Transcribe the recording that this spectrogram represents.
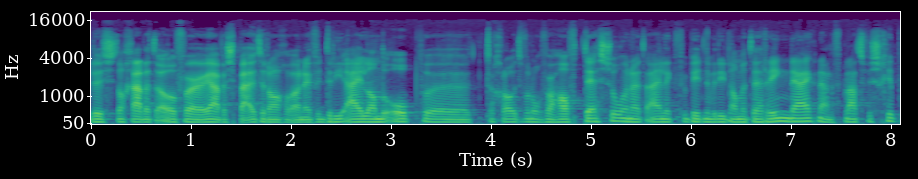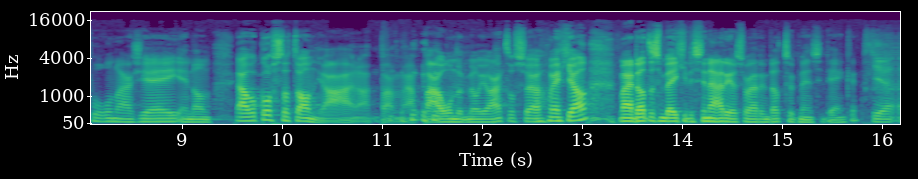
Dus dan gaat het over, ja, we spuiten dan gewoon even drie eilanden op, uh, ter grootte van ongeveer half Texel. En uiteindelijk verbinden we die dan met de Ringdijk. Nou, dan verplaatsen we Schiphol naar zee. En dan, ja, wat kost dat dan? Ja, nou, een, paar, nou, een, paar, honderd miljard of zo, weet je wel. Maar dat is een beetje de scenario's waarin dat soort mensen denken. Ja.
